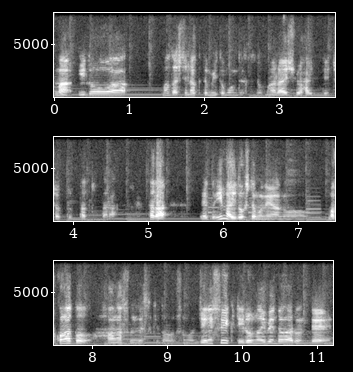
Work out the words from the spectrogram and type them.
まあ移動はまだしてなくてもいいと思うんですけど、まあ来週入ってちょっと経ったら、ただ、えっと、今移動してもね、あの、まあこの後話すんですけど、そのジェニスウィークっていろんなイベントがあるんで、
